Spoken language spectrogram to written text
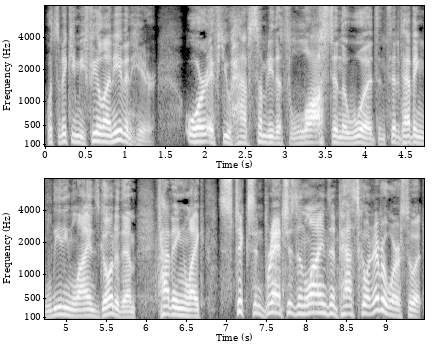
what's making me feel uneven here? Or if you have somebody that's lost in the woods, instead of having leading lines going to them, having like sticks and branches and lines and paths going everywhere so it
